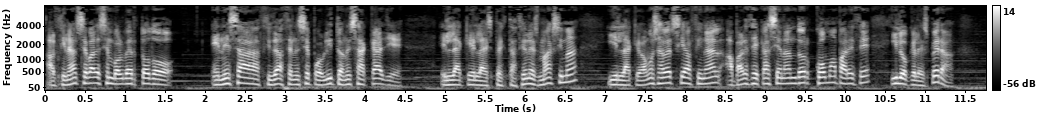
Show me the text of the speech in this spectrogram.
al final se va a desenvolver todo en esa ciudad, en ese pueblito, en esa calle, en la que la expectación es máxima y en la que vamos a ver si al final aparece Cassian Andor, cómo aparece y lo que le espera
